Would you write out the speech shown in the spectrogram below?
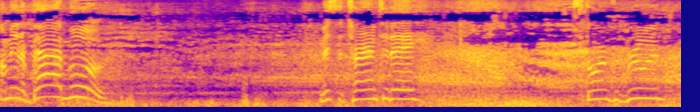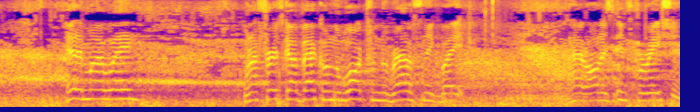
I'm in a bad mood. Missed a turn today. Storms are brewing headed my way. When I first got back on the walk from the rattlesnake bite, I had all this inspiration.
